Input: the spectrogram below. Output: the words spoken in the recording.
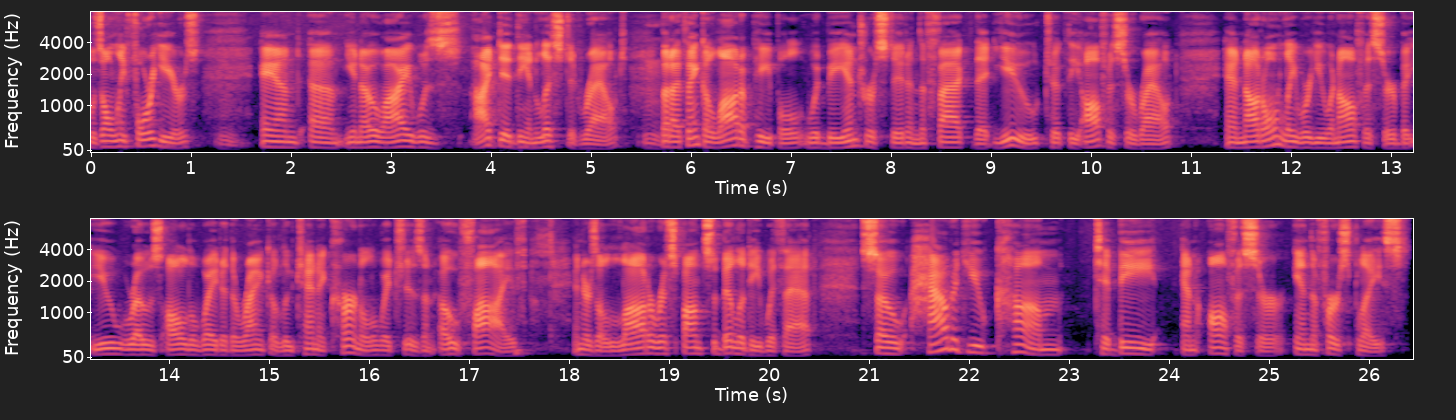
was only four years mm. and um, you know I was I did the enlisted route mm. but I think a lot of people would be interested in the fact that you took the officer route and not only were you an officer, but you rose all the way to the rank of lieutenant colonel, which is an 05. And there's a lot of responsibility with that. So, how did you come to be an officer in the first place?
